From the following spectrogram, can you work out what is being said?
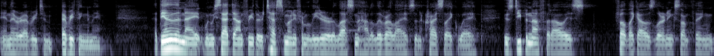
and they were every to, everything to me. At the end of the night, when we sat down for either a testimony from a leader or a lesson on how to live our lives in a Christ like way, it was deep enough that I always felt like I was learning something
